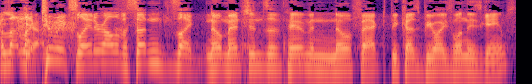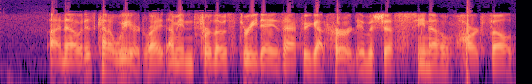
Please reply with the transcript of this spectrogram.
like Yeah. two weeks later, all of a sudden, it's like no mentions of him and no effect because BYU's won these games. I know it is kind of weird, right? I mean, for those three days after he got hurt, it was just you know heartfelt,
